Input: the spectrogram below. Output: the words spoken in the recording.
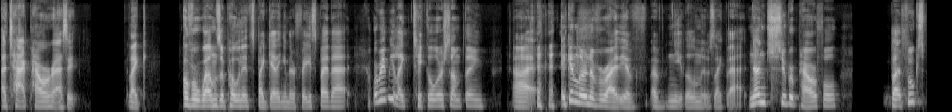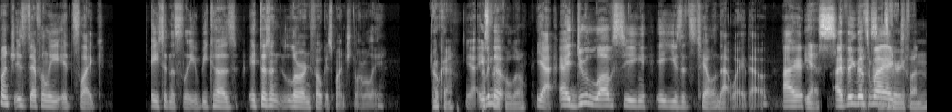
attack power as it like overwhelms opponents by getting in their face by that or maybe like tickle or something. Uh it can learn a variety of of neat little moves like that. None super powerful but focus punch is definitely its like ace in the sleeve because it doesn't learn focus punch normally okay, yeah that's even though cool though. yeah i do love seeing it use its tail in that way though i Yes, i think that's yes, why it's I very fun.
